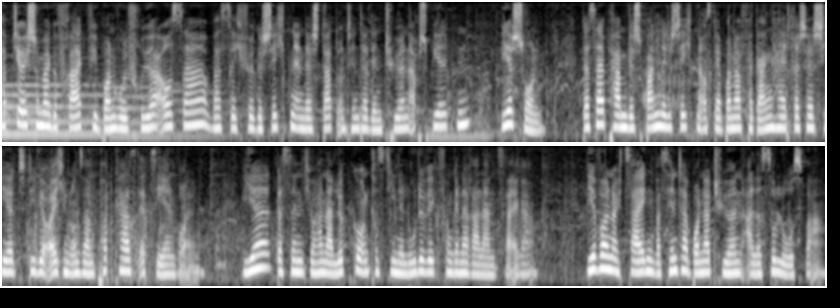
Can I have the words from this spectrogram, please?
Habt ihr euch schon mal gefragt, wie Bonn wohl früher aussah, was sich für Geschichten in der Stadt und hinter den Türen abspielten? Wir schon. Deshalb haben wir spannende Geschichten aus der Bonner Vergangenheit recherchiert, die wir euch in unserem Podcast erzählen wollen. Wir, das sind Johanna Lübke und Christine Ludewig vom Generalanzeiger. Wir wollen euch zeigen, was hinter Bonner Türen alles so los war.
